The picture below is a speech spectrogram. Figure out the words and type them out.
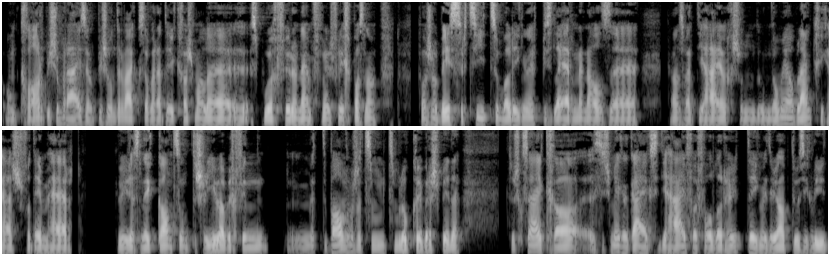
Und klar bist du am Reisen und bist unterwegs, aber auch dort kannst du mal äh, ein Buch führen und vielleicht fast noch, fast noch besser Zeit, um mal irgendetwas zu lernen, als, äh, als wenn du die schon und noch mehr Ablenkung hast. Von dem her würde ich das nicht ganz unterschreiben, aber ich finde, mit dem Ball noch schon zum, zum Look überspielen. Du hast gesagt, es ist mega geil gewesen, die High vor voller Hütte, irgendwie 3'500 Leute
